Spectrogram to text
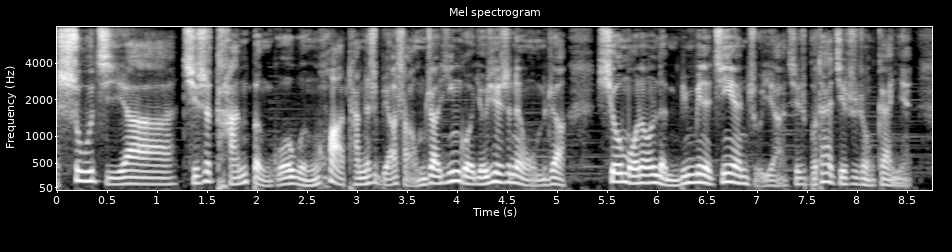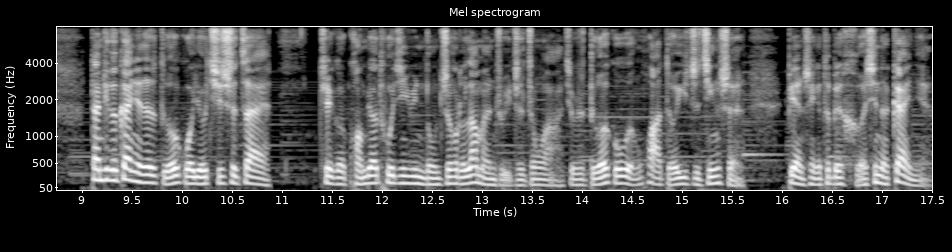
书籍啊，其实谈本国文化谈的是比较少。我们知道英国，尤其是那种我们知道修谟那种冷冰冰的经验主义啊，其实不太接触这种概念。但这个概念在德国，尤其是在这个狂飙突进运动之后的浪漫主义之中啊，就是德国文化、德意志精神变成一个特别核心的概念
